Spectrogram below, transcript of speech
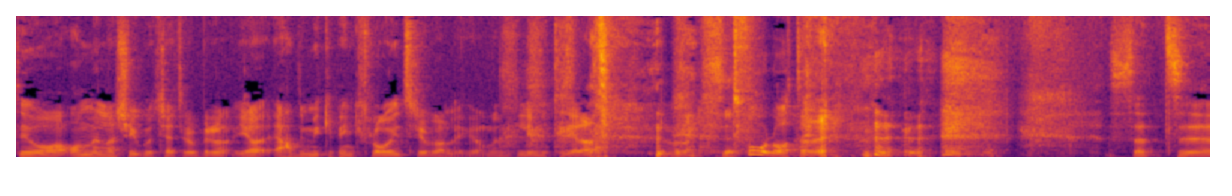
Det var om mellan 20 och 30 år. Jag hade mycket Pink Floyd så det var liksom limiterat. Det Två låtar. så att, eh,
